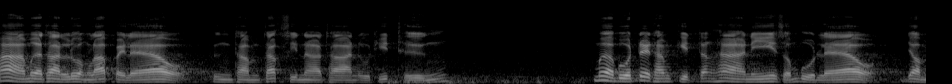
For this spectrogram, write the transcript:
ห้าเมื่อท่านล่วงลับไปแล้ว พึงทำทักษิณาทานอุทิศถึง เมื่อบุตรได้ทำกิจทั้งห้านี้สมบูรณ์แล้ว ย่อม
